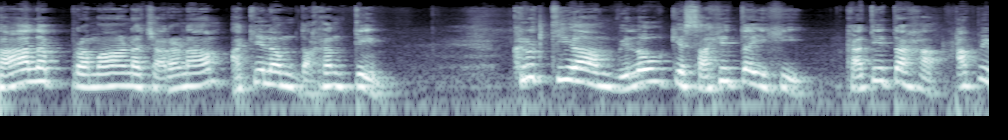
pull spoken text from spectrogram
தாளப்பிரமாண சரணாம் அகிலம் தகந்தீம். கிருத்தியாம் விலோக்கிய சகிதைகி கதிதக அப்பி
